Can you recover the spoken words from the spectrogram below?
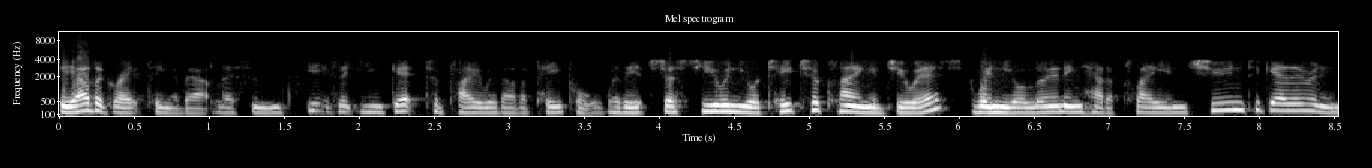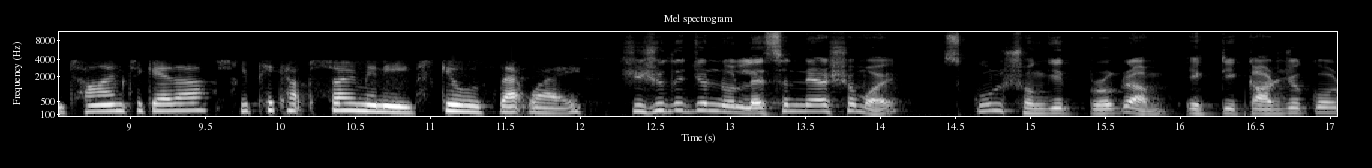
The other great thing about lessons is that you get to play with other people, whether it's just you and your teacher playing a duet, when you're learning how to play in tune together and in time together. You pick up so many skills that way. শিশুদের জন্য লেসন নেওয়ার সময় স্কুল সংগীত প্রোগ্রাম একটি কার্যকর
